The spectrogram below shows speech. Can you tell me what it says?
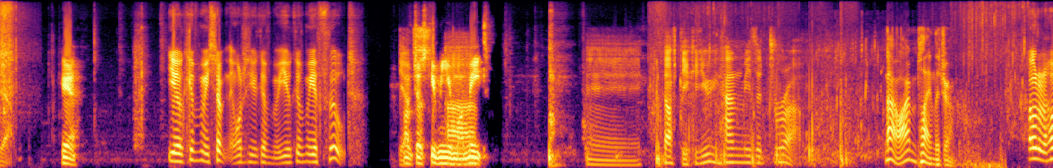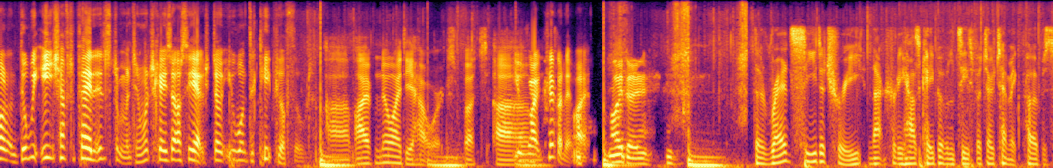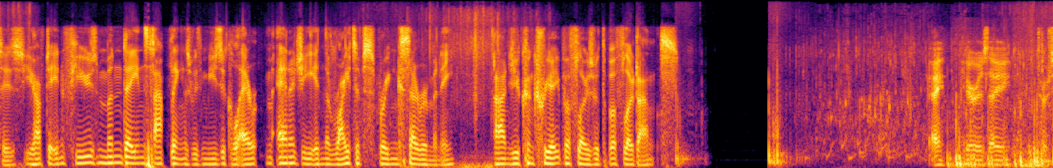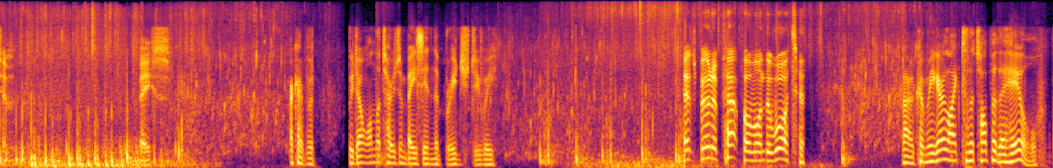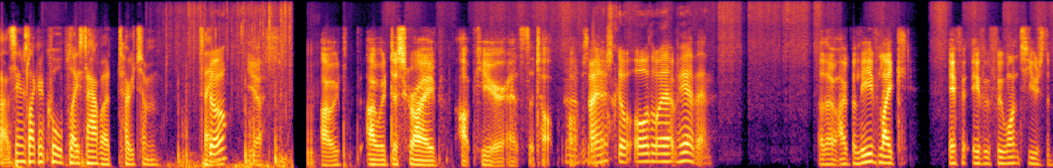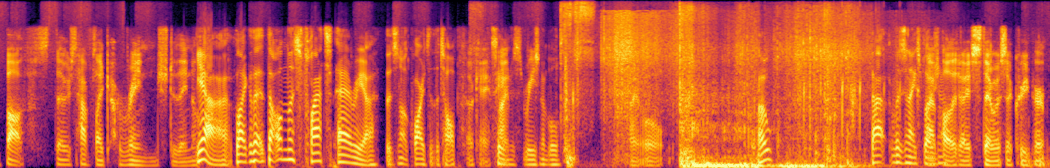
yeah, Yeah. You're giving me something. What have you given me? You've given me a flute. I'm just giving you my uh, meat. Eh, Tufty, could you hand me the drum? no, I'm playing the drum. Hold on, hold on. Do we each have to play an instrument? In which case, RCX, don't you want to keep your flute? Um, I have no idea how it works, but um, You right click on it, right? I do. The red cedar tree naturally has capabilities for totemic purposes. You have to infuse mundane saplings with musical er- energy in the rite of spring ceremony, and you can create buffaloes with the buffalo dance. okay, here is a totem base. Okay, but we don't want the totem base in the bridge, do we? Let's build a platform on the water. No, can we go like to the top of the hill? That seems like a cool place to have a totem thing. Sure. Yes, I would I would describe up here as the top. Uh, of the fine, hill. let's go all the way up here then. Although I believe like if if if we want to use the buffs, those have like a range, do they not? Yeah, like they're, they're on this flat area that's not quite at the top. Okay, fine. Seems reasonable. I will. Oh, that was an explosion. I apologize. There was a creeper.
